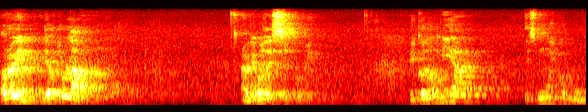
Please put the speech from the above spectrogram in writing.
Ahora bien, de otro lado, hablemos de 5G. En Colombia es muy común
